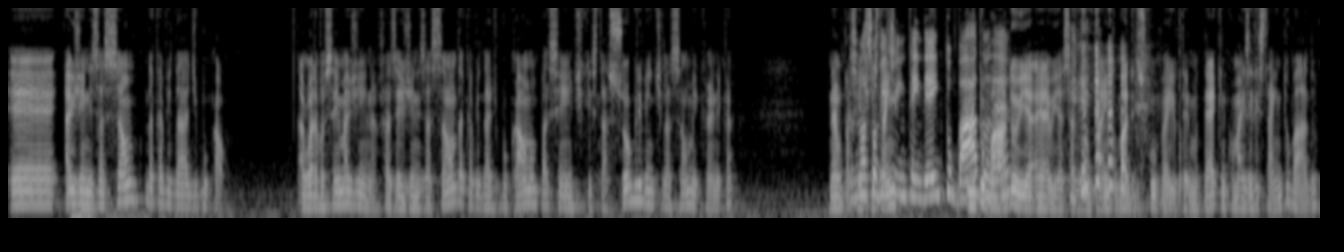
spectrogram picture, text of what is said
é a higienização da cavidade bucal. Agora, você imagina fazer a higienização da cavidade bucal num paciente que está sobre ventilação mecânica, né? Um paciente nosso que está in... entender, entubado, entubado, né? eu ia, eu ia salientar, entubado, desculpa aí o termo técnico, mas ele está entubado.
